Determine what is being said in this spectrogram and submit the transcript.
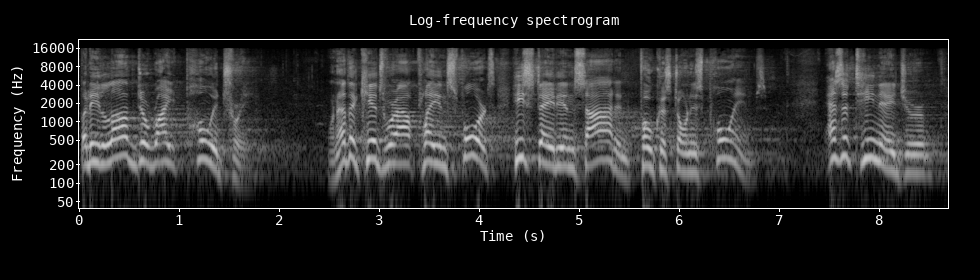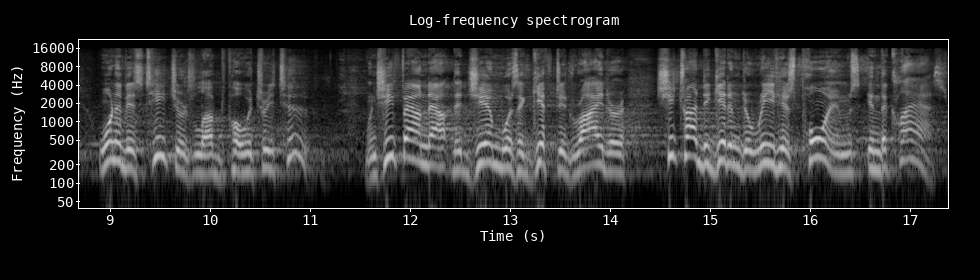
But he loved to write poetry. When other kids were out playing sports, he stayed inside and focused on his poems. As a teenager, one of his teachers loved poetry too. When she found out that Jim was a gifted writer, she tried to get him to read his poems in the class.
